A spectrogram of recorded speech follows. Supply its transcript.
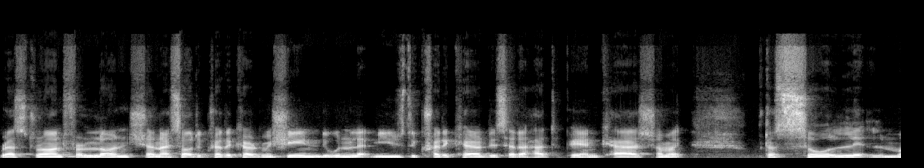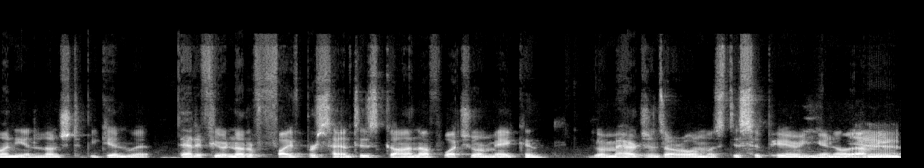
restaurant for lunch and I saw the credit card machine. They wouldn't let me use the credit card. They said I had to pay in cash. I'm like, but there's so little money in lunch to begin with that if you're another 5% is gone off what you're making, your margins are almost disappearing. You know, yeah. I mean,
